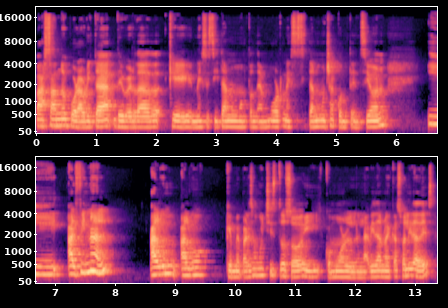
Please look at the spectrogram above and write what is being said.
pasando por ahorita, de verdad que necesitan un montón de amor, necesitan mucha contención. Y al final, algo, algo que me parece muy chistoso y como en la vida no hay casualidades,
